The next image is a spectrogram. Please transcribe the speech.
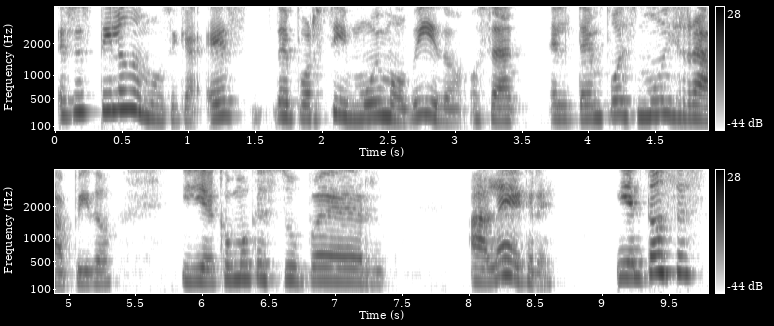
ese estilo de música es de por sí muy movido, o sea, el tempo es muy rápido y es como que súper alegre. Y entonces,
